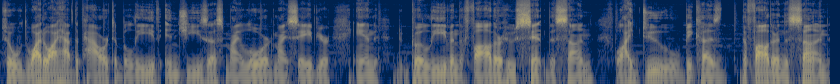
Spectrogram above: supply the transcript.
So why do I have the power to believe in Jesus, my Lord, my Savior, and believe in the Father who sent the Son? Well, I do because the Father and the Son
